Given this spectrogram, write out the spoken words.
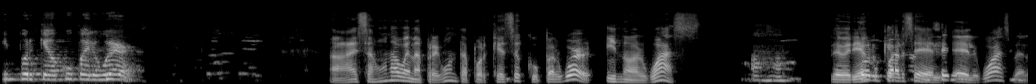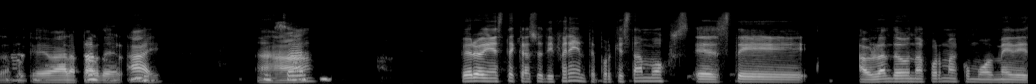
¿Y por qué ocupa el where? Ah, esa es una buena pregunta. ¿Por qué se ocupa el were y no el was? Ajá. Debería Porque ocuparse el, el was, ¿verdad? Porque va a la par del. I. Ajá. Pero en este caso es diferente porque estamos este, hablando de una forma como me,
